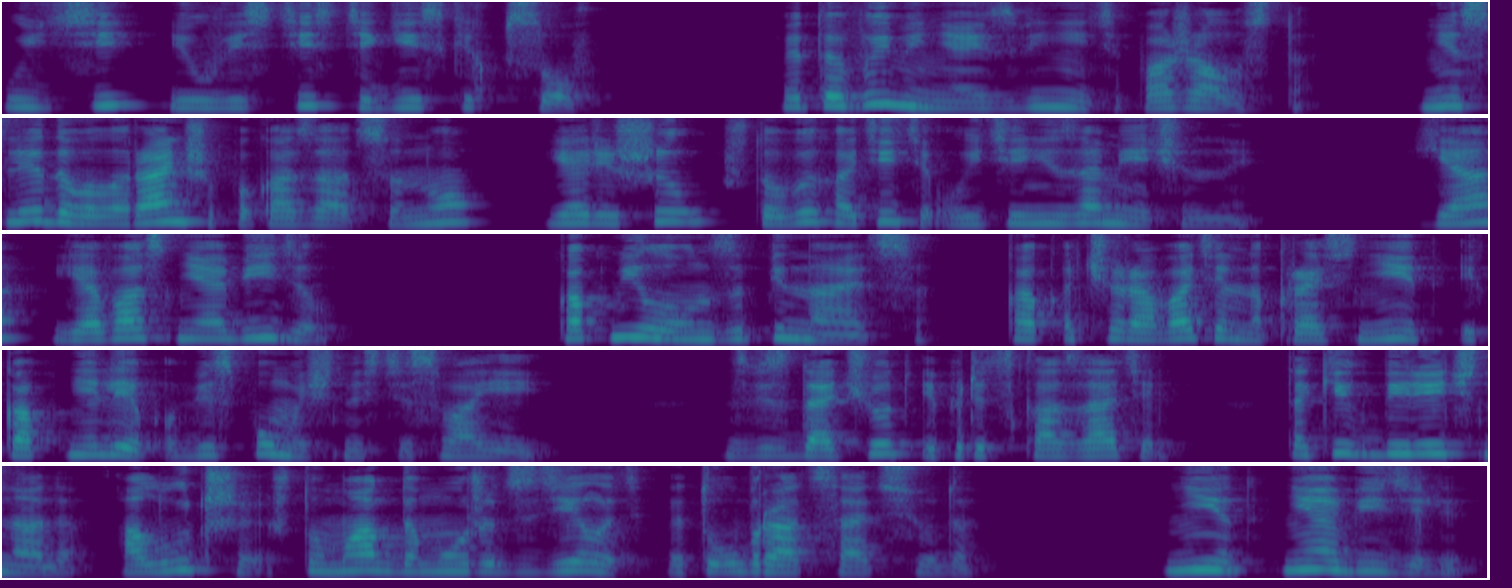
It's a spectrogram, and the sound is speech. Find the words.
уйти и увести стигийских псов. Это вы меня извините, пожалуйста. Мне следовало раньше показаться, но я решил, что вы хотите уйти незамеченной. Я, я вас не обидел. Как мило он запинается, как очаровательно краснеет и как нелеп в беспомощности своей. Звездочет и предсказатель. Таких беречь надо, а лучшее, что Магда может сделать, это убраться отсюда. Нет, не обидели,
